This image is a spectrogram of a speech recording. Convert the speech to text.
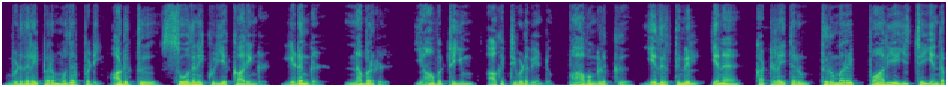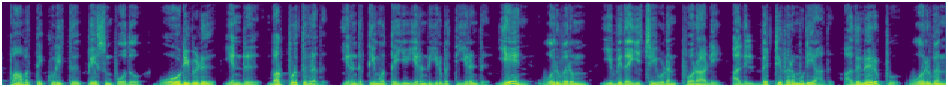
விடுதலை பெற முதற்படி. அடுத்து சோதனைக்குரிய காரியங்கள் இடங்கள் நபர்கள் யாவற்றையும் அகற்றிவிட வேண்டும். பாவங்களுக்கு எதிர்த்து நில் என கட்டளை தரும் திருமறை பாலிய இச்சை என்ற பாவத்தை குறித்து பேசும்போதோ ஓடிவிடு என்று வற்புறுத்துகிறது. இரண்டு தீமுத்தையும் இரண்டு இருபத்தி இரண்டு. ஏன் ஒருவரும் இவ்வித இச்சையுடன் போராடி அதில் வெற்றி பெற முடியாது? அது நெருப்பு. ஒருவன்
